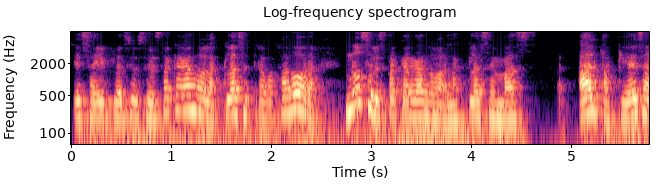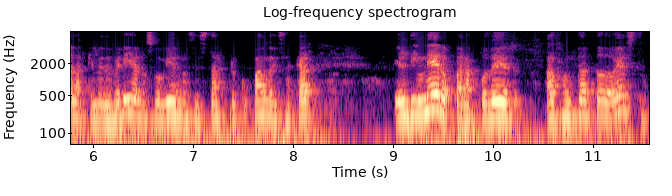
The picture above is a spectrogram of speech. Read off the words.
esa inflación, se le está cargando a la clase trabajadora, no se le está cargando a la clase más alta, que es a la que le deberían los gobiernos estar preocupando y sacar el dinero para poder afrontar todo esto.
